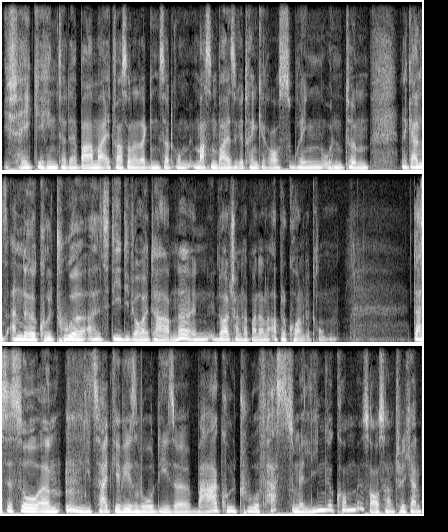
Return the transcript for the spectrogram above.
ich shake hinter der Bar mal etwas, sondern da ging es darum, massenweise Getränke rauszubringen und ähm, eine ganz andere Kultur als die, die wir heute haben. Ne? In, in Deutschland hat man dann Apfelkorn getrunken. Das ist so ähm, die Zeit gewesen, wo diese Barkultur fast zum Erliegen gekommen ist, außer natürlich an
